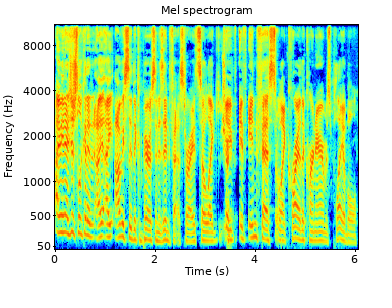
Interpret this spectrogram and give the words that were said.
I mean, I just look at it. I, I obviously the comparison is Infest, right? So like, Sure. if, if Infest or like Cry of the Carnarium is playable,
